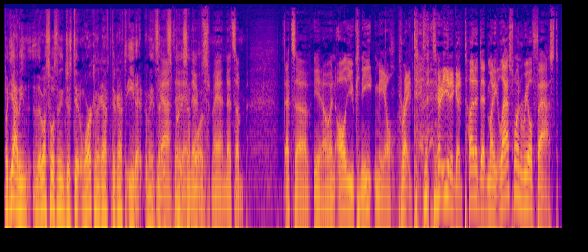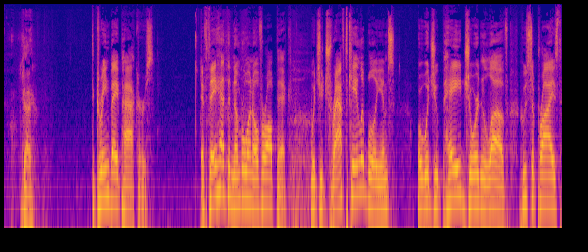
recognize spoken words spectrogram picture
but yeah, I mean, the Russell Wilson thing just didn't work, and they're gonna have to, they're gonna have to eat it. I mean, it's, yeah, it's pretty simple. Man, that's a that's a you know an all you can eat meal right. They're eating a ton of dead money. Last one, real fast. Okay. The Green Bay Packers. If they had the number one overall pick, would you draft Caleb Williams or would you pay Jordan Love, who surprised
